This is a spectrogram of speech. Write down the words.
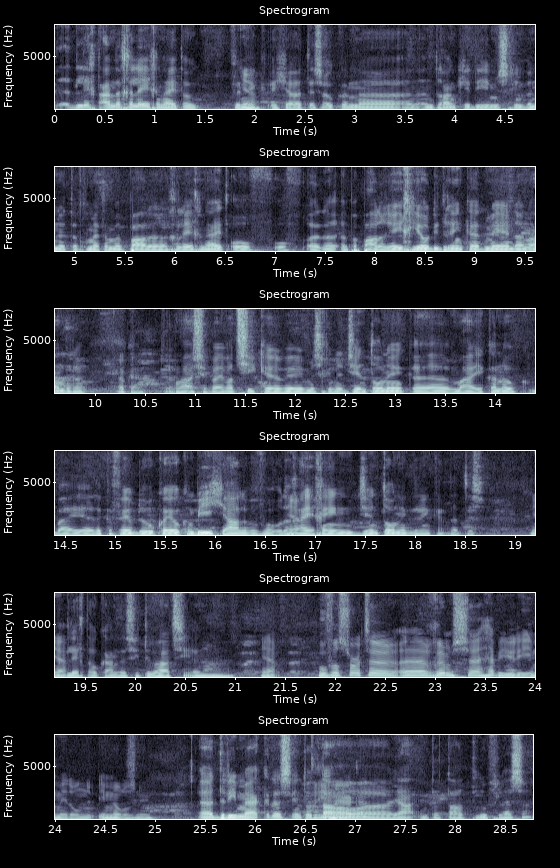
het ligt aan de gelegenheid ook, vind Ja. ik. Weet je, het is ook een, eh, een, een drankje die je misschien benuttigt met een bepaalde gelegenheid. Of, of een, een bepaalde regio die drinken het meer dan anderen. Oké. Maar als je bij wat chique wil je misschien een gin tonic. eh, maar je kan ook bij eh, de café op de hoek kan je ook een biertje halen bijvoorbeeld. Dan Ja. ga je geen gin tonic drinken. Dat, is, Ja. dat ligt ook aan de situatie. En, eh, Hoeveel soorten eh, rums eh, hebben jullie inmiddels, inmiddels nu? Eh, drie merken, dus in totaal, eh, ja, in totaal tien flessen.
